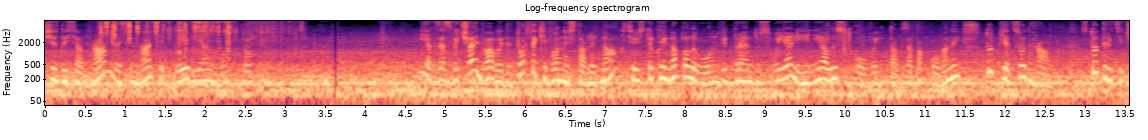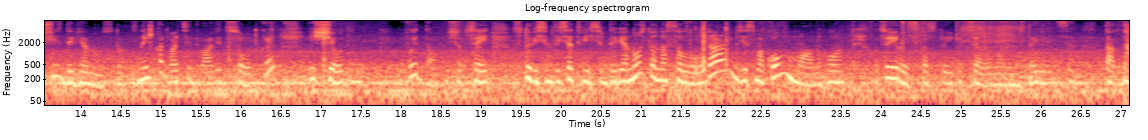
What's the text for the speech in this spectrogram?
60 грам за 17,90. І як зазвичай, два види тортиків вони ставлять на акцію. Ось такий Наполеон від бренду Своя лінія, листковий, так запакований. Тут 500 грам, 136,90. Знижка 22%. І ще один вид, да, ось оцей 188,90 насолода зі смаком манго. Оце і риска стоїть, оце воно мені здається. Так, да,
